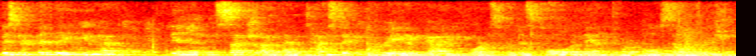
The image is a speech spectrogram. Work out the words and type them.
Mr. Finley, you have been such a fantastic creative guiding force for this whole event and our whole celebration.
